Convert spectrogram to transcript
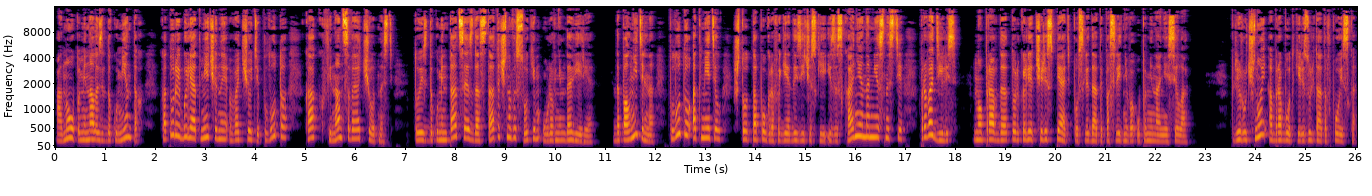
Оно упоминалось в документах, которые были отмечены в отчете Плуто как финансовая отчетность, то есть документация с достаточно высоким уровнем доверия. Дополнительно Плуто отметил, что топографо-геодезические изыскания на местности проводились, но, правда, только лет через пять после даты последнего упоминания села. При ручной обработке результатов поиска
